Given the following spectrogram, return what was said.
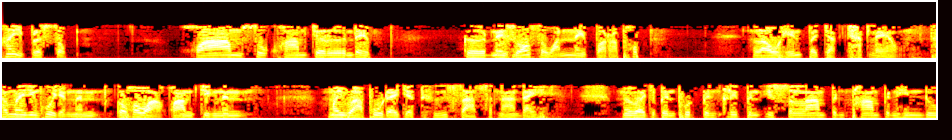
ให้ประสบ ความสุขความเจริญได้ เกิดในสวงสวรรค์ในปรภพเราเห็นประจักษ์ชัดแล้วทำไมยังพูดอย่างนั้น ก็เพราะว่าความจริงนั้น ไม่ว่าผู้ใดจะถือศาสนาใด ไม่ว่าจะเป็นพุทธเป็นคริสต์เป็นอิสลามเป็นพราหมณ์เป็นฮินดู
